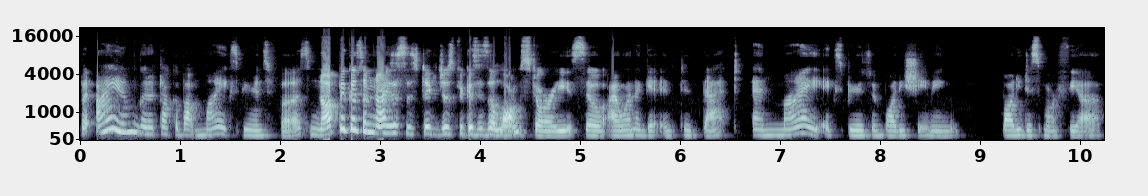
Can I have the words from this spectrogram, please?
But I am going to talk about my experience first, not because I'm narcissistic, just because it's a long story. So I want to get into that and my experience with body shaming, body dysmorphia,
